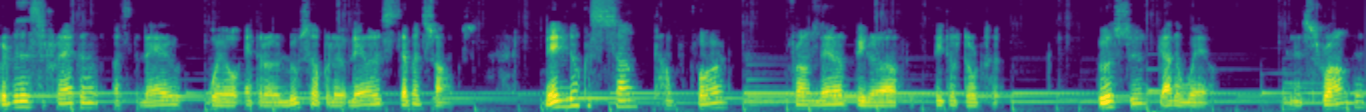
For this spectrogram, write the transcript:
grievous stricken as they were at the loss of their seven sons, they looked some comfort from their beloved little daughter, who soon got well, and stronger,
